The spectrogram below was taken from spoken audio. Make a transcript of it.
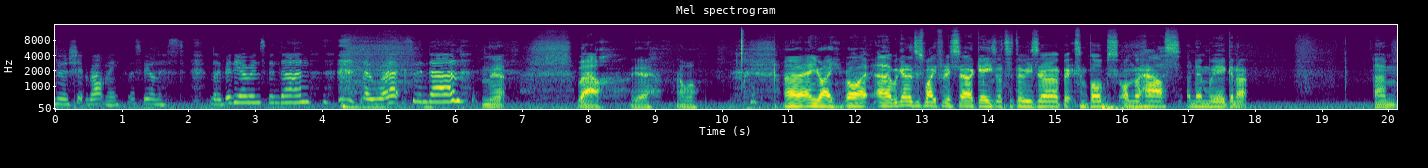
doing shit without me. Let's be honest. No videoing's been done. no work's been done. Yeah. Well, yeah. Oh well. Uh, anyway, right, uh, we're gonna just wait for this uh, geezer to do his uh, bits and bobs on the house, and then we're gonna um,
